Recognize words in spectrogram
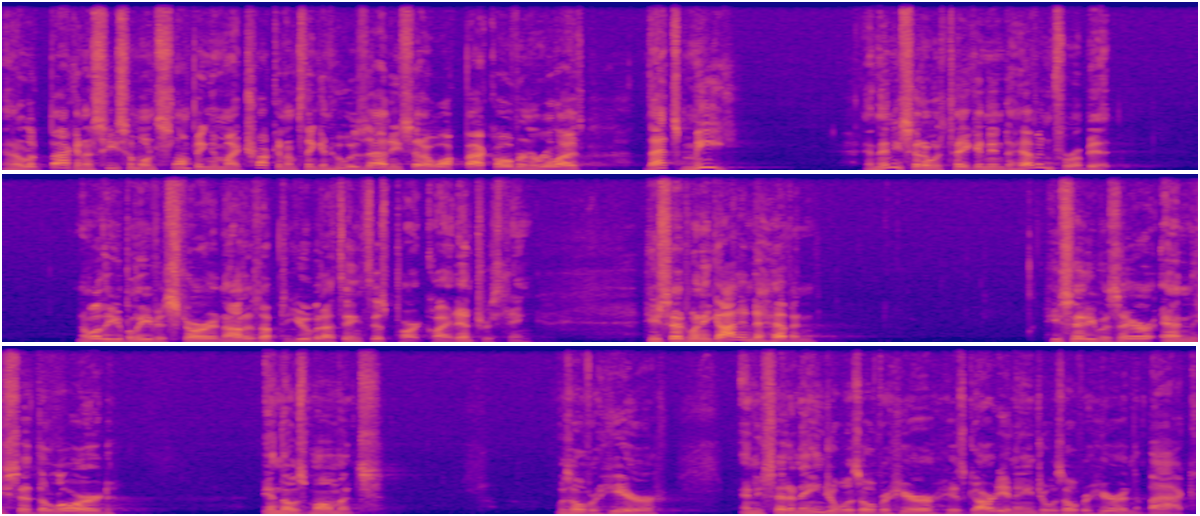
And I look back and I see someone slumping in my truck. And I'm thinking, who is that? And he said, I walked back over and I realized, that's me. And then he said, I was taken into heaven for a bit. Now, whether you believe his story or not is up to you, but I think this part quite interesting. He said, when he got into heaven, he said he was there, and he said the Lord, in those moments, was over here. And he said an angel was over here, his guardian angel was over here in the back.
